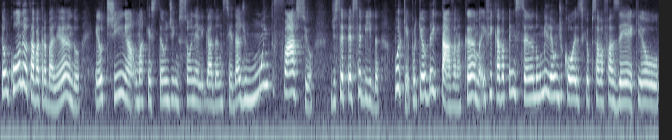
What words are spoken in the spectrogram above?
Então, quando eu estava trabalhando, eu tinha uma questão de insônia ligada à ansiedade muito fácil de ser percebida. Por quê? Porque eu deitava na cama e ficava pensando um milhão de coisas que eu precisava fazer, que eu,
